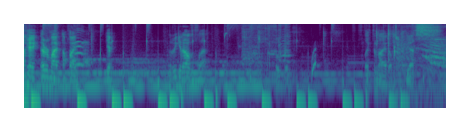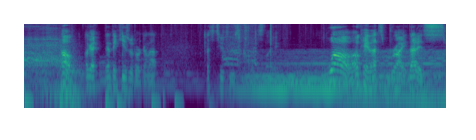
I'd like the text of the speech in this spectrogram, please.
Okay. Never mind. I'm fine. Yep. How do we get out of the flat? Open. Select an item. Yes. Oh, okay. Didn't think keys would work on that. That's two twos. Slide. Whoa, okay, that's bright. That is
